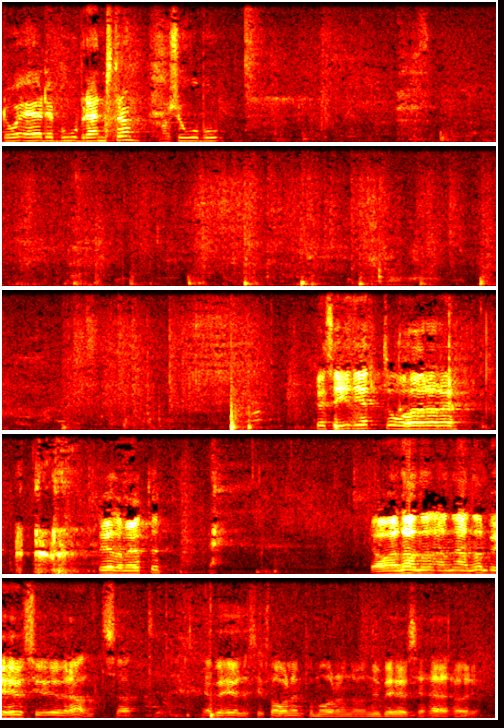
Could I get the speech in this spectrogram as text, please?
Då är det Bo Brännström. Varsågod Bo. Presidiet, åhörare, ledamöter. Ja, en annan, en annan behövs ju överallt. Så att jag behövdes i Falun på morgonen och nu behövs jag här, hör jag.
